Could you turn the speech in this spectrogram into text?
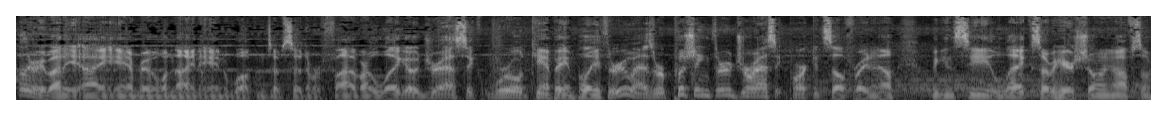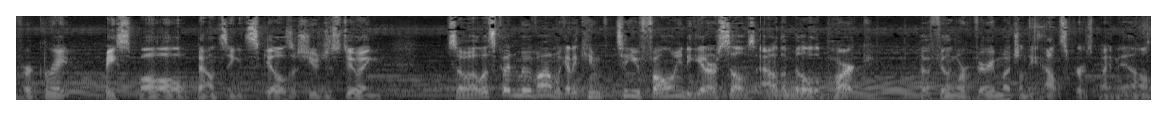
Hello everybody, I am Brantman19 and welcome to episode number 5 of our LEGO Jurassic World campaign playthrough. As we're pushing through Jurassic Park itself right now, we can see Lex over here showing off some of her great baseball bouncing skills that she was just doing. So uh, let's go ahead and move on. We got to continue following to get ourselves out of the middle of the park. I have a feeling we're very much on the outskirts by now.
